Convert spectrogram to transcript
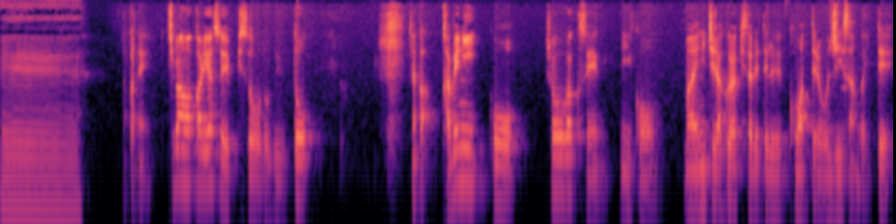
えなんかね一番わかりやすいエピソードで言うとなんか壁にこう小学生にこう毎日落書きされてる困ってるおじいさんがいて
